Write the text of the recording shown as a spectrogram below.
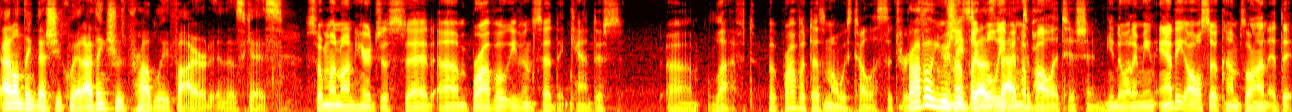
I don't think that she quit. I think she was probably fired in this case. Someone on here just said um, Bravo even said that Candace um, left, but Bravo doesn't always tell us the truth. Bravo I mean, usually that's like does believing that a politician. You know what I mean? Andy also comes on at the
